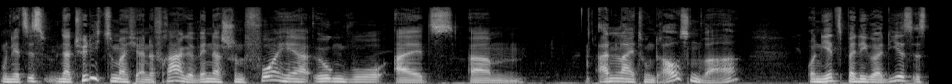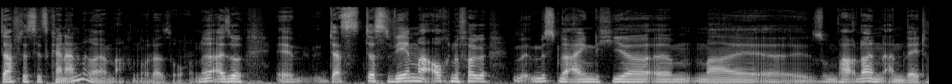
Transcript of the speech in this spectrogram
Und jetzt ist natürlich zum Beispiel eine Frage, wenn das schon vorher irgendwo als ähm, Anleitung draußen war, und jetzt bei Lego Ideas ist, darf das jetzt kein anderer machen oder so. Ne? Also äh, das, das wäre mal auch eine Folge, müssten wir eigentlich hier ähm, mal äh, so ein paar Online-Anwälte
